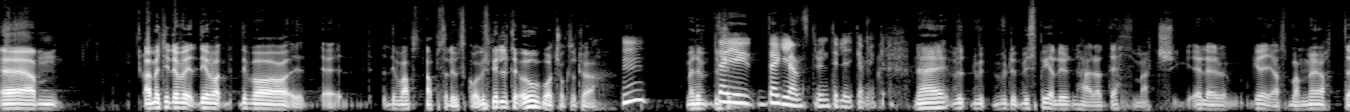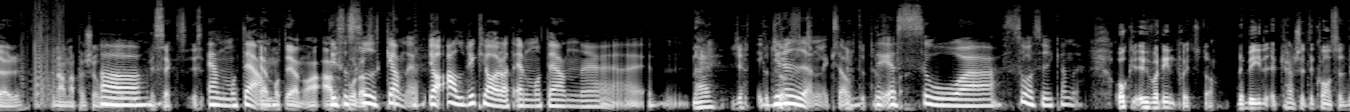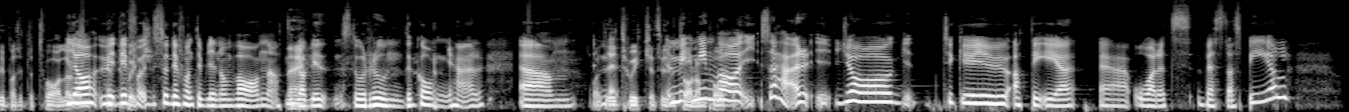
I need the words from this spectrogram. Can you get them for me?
Ehm, ja, men det var, det var, det var, eh, det var abs- absolut skoj. Vi spelade lite Overwatch också tror jag. Mm. Men det, där, där glänste du inte lika mycket. Nej, vi, vi, vi spelade ju den här deathmatch, eller grejen, alltså man möter en annan person Ja. med sex, En mot en. en mot en. Och det är all, så psykande. Jag har aldrig klarat en mot en eh, nej, jättetufft. grejen. Liksom. Jättetufft. Det är så, så psykande. Och hur var din Twitch då? Det blir kanske lite konstigt att vi bara sitter och talar Ja, vi, det får, så det får inte bli någon vana, att det Nej. bara blir en stor rundgång här. Um, Och att det är Twitchen som vi talar min på. var så här, jag tycker ju att det är eh, årets bästa spel.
